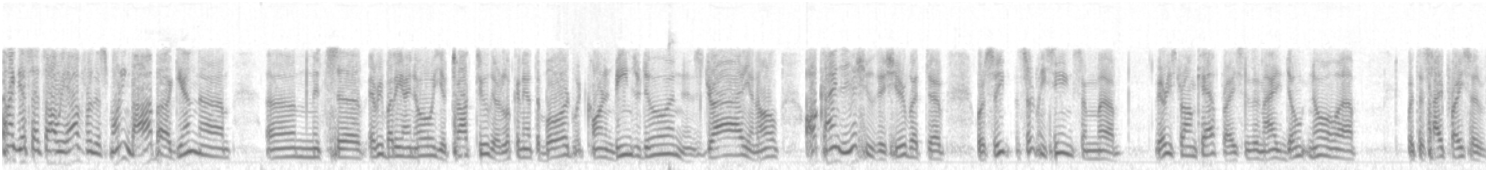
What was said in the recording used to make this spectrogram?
And I guess that's all we have for this morning, Bob. Uh, again, um, um, it's uh, everybody I know you talk to, they're looking at the board, what corn and beans are doing, is dry, and all, all kinds of issues this year, but uh, we're see- certainly seeing some uh, very strong calf prices, and I don't know uh, with this high price of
